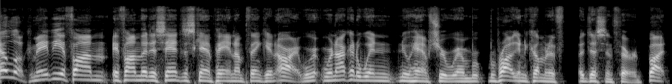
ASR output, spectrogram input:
Now, look, maybe if I'm if I'm the DeSantis campaign, I'm thinking, all right, we're we're not going to win New Hampshire. We're, we're probably going to come in a, a, distant third, but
